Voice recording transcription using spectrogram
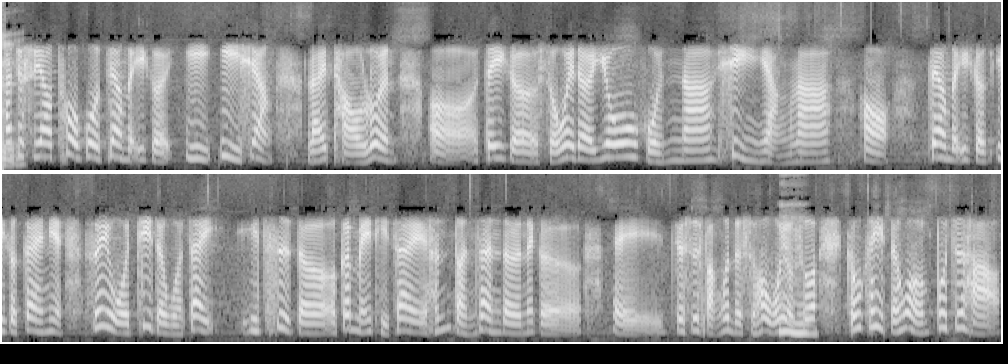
他就是要透过这样的一个。的意意向来讨论，呃，这个所谓的幽魂呐、啊、信仰啦、啊，哦，这样的一个一个概念。所以我记得我在一次的跟媒体在很短暂的那个，诶，就是访问的时候，我有说，可不可以等我们布置好，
